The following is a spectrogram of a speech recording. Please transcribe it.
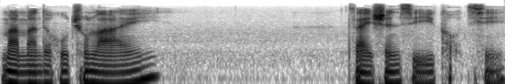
慢慢的呼出来，再深吸一口气。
